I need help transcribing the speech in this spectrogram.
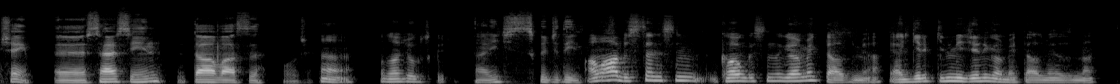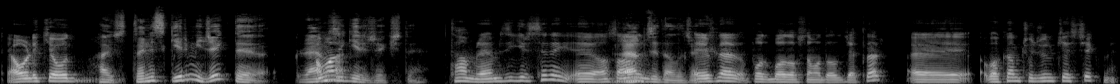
şey e, Cersei'nin davası olacak. Ha. O zaman çok sıkıcı. Yani hiç sıkıcı değil. Ama abi Stannis'in kavgasını görmek lazım ya. Yani girip girmeyeceğini görmek lazım en azından. Ya oradaki o Hayır Stannis girmeyecek de Ramsay Ama- girecek işte. tam Ramsay girse de e, Ramsay de alacak. herifler bodoslamada olacaklar. E, bakalım çocuğunu kesecek mi?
